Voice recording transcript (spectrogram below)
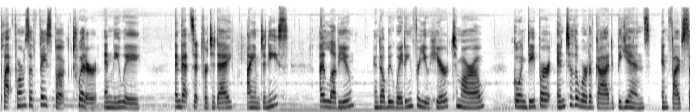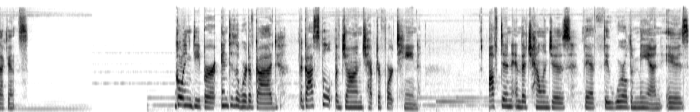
platforms of Facebook, Twitter, and MeWe. And that's it for today. I am Denise. I love you, and I'll be waiting for you here tomorrow. Going deeper into the Word of God begins in five seconds. Going deeper into the Word of God, the Gospel of John, chapter 14. Often in the challenges that the world of man is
